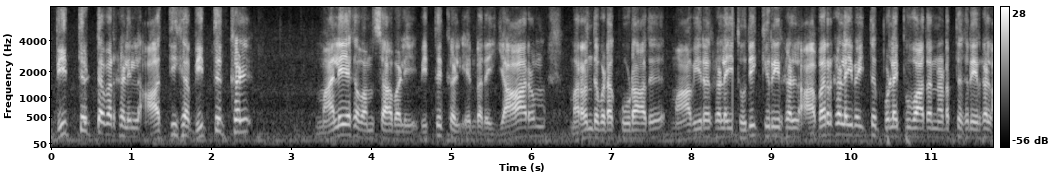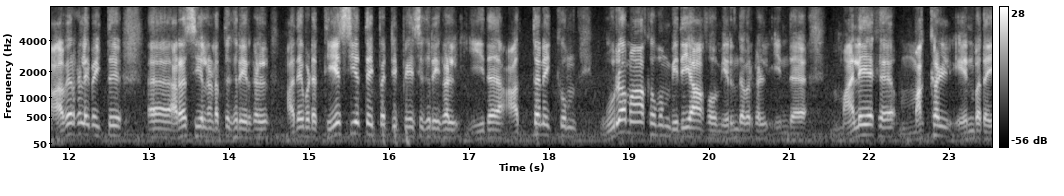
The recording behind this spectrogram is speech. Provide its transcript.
வித்திட்டவர்களில் அதிக வித்துக்கள் மலையக வம்சாவளி வித்துக்கள் என்பதை யாரும் மறந்துவிடக்கூடாது. மாவீரர்களை துதிக்கிறீர்கள் அவர்களை வைத்து பிழைப்புவாதம் நடத்துகிறீர்கள் அவர்களை வைத்து அரசியல் நடத்துகிறீர்கள் அதைவிட தேசியத்தை பற்றி பேசுகிறீர்கள். இதை அத்தனைக்கும் உரமாகவும் விதியாகவும் இருந்தவர்கள் இந்த மலையக மக்கள் என்பதை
